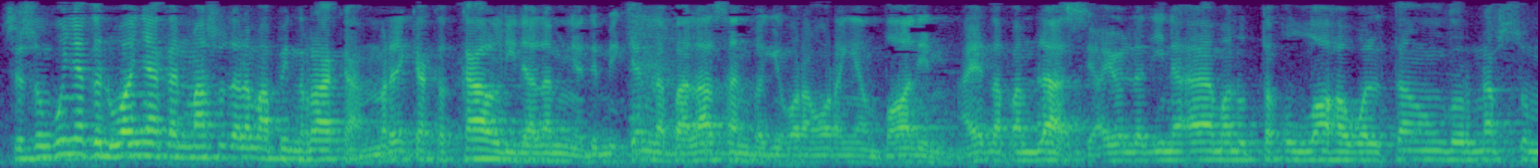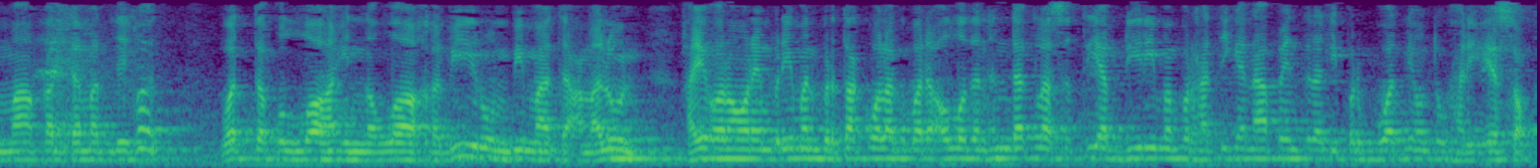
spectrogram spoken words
Sesungguhnya keduanya akan masuk dalam api neraka, mereka kekal di dalamnya. Demikianlah balasan bagi orang-orang yang zalim. Ayat 18, ya ayyuhalladzina amanu taqullaha wal tanzur nafsum ma qaddamat lighad. Wattaqullaha innallaha khabirum bima ta'malun. Hai orang-orang yang beriman bertakwalah kepada Allah dan hendaklah setiap diri memperhatikan apa yang telah diperbuatnya untuk hari esok.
